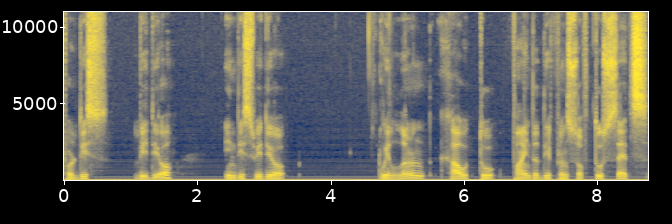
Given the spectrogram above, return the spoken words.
for this video. In this video we learned how to find the difference of two sets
